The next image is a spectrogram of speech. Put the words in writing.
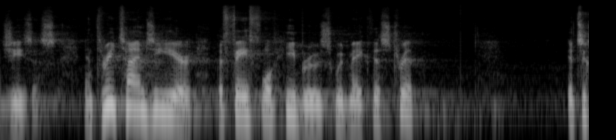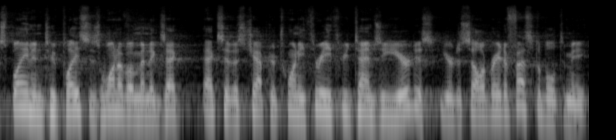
Jesus. And three times a year, the faithful Hebrews would make this trip. It's explained in two places. One of them in Exodus chapter 23, three times a year, you're to celebrate a festival to me.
